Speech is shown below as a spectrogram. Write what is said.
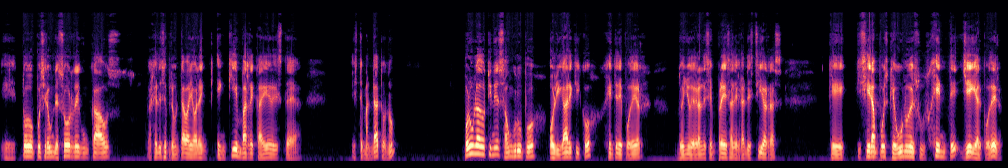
eh, todo pues era un desorden, un caos. La gente se preguntaba, ¿y ahora en, quién va a recaer este, este mandato, no? Por un lado tienes a un grupo oligárquico, gente de poder, dueño de grandes empresas, de grandes tierras, que quisieran pues que uno de su gente llegue al poder.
